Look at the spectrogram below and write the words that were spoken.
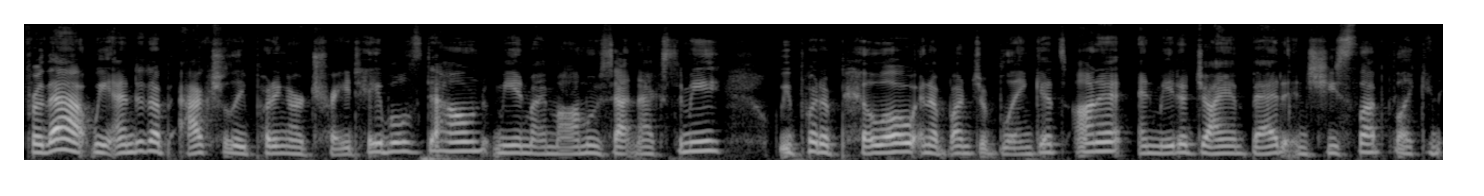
For that, we ended up actually putting our tray tables down. Me and my mom, who sat next to me, we put a pillow and a bunch of blankets on it and made a giant bed, and she slept like an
